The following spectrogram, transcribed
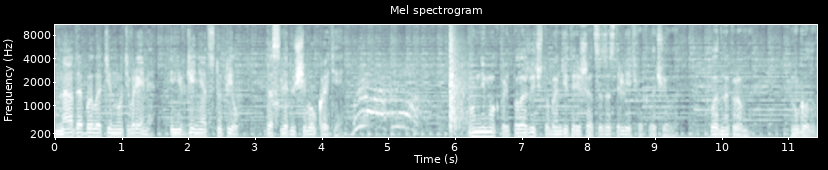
Надо было тянуть время, и Евгений отступил до следующего укрытия. Он не мог предположить, что бандиты решатся застрелить Хохлачева. Хладнокровно. В голову.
